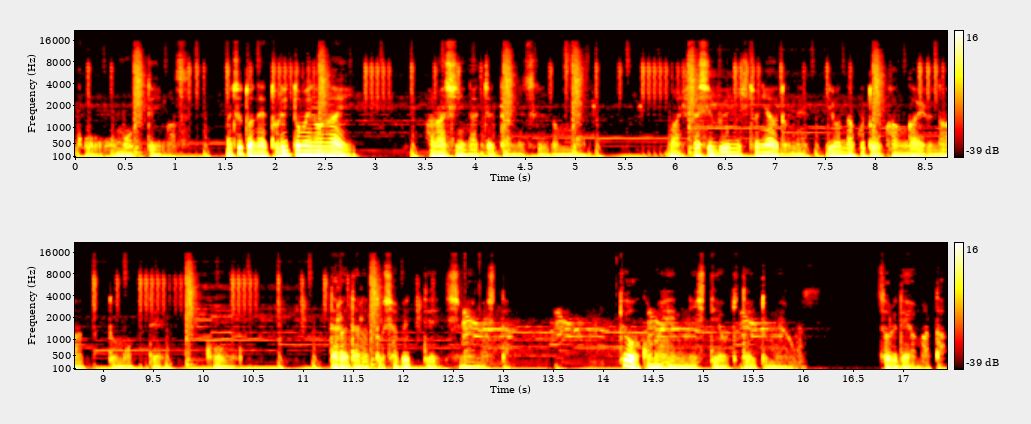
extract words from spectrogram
こう思っています、ま、ちょっとね取り留めのない話になっちゃったんですけれどもまあ久しぶりに人に会うとねいろんなことを考えるなと思ってこうダラダラと喋ってしまいました。今日はこの辺にしておきたいと思います。それではまた。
